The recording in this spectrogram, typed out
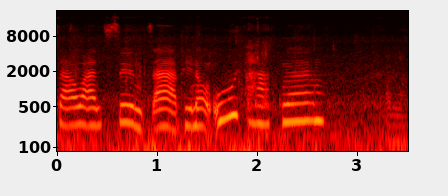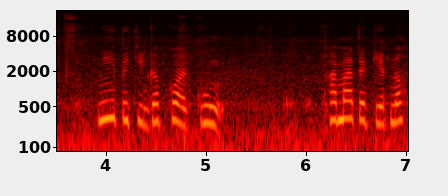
สาววานซื่นจ้าพี่น้องอุ้ยผักงาม นี่ไปกินกับก้อยกุ้งข้ามาจะเก็บเนาะ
